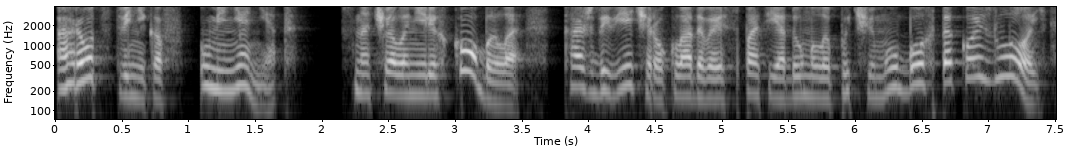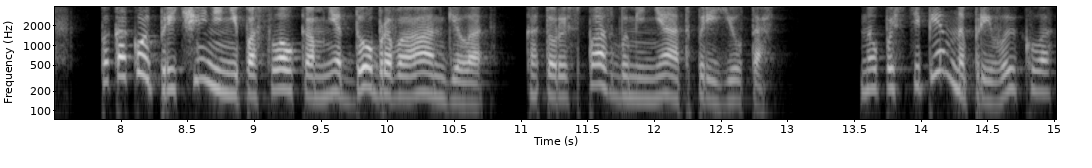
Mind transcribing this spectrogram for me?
А родственников у меня нет. Сначала нелегко было. Каждый вечер, укладываясь спать, я думала, почему Бог такой злой? По какой причине не послал ко мне доброго ангела, который спас бы меня от приюта. Но постепенно привыкла,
